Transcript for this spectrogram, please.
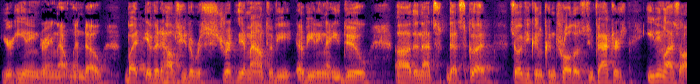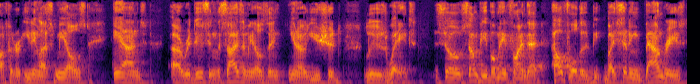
you're eating during that window. But if it helps you to restrict the amount of, of eating that you do, uh, then that's that's good. So if you can control those two factors, eating less often or eating less meals, and uh, reducing the size of meals, then you know you should lose weight. So some people may find that helpful be, by setting boundaries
